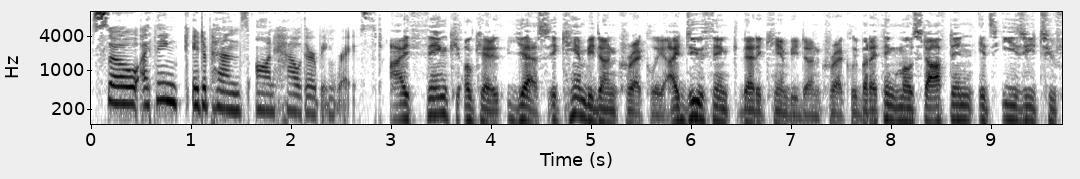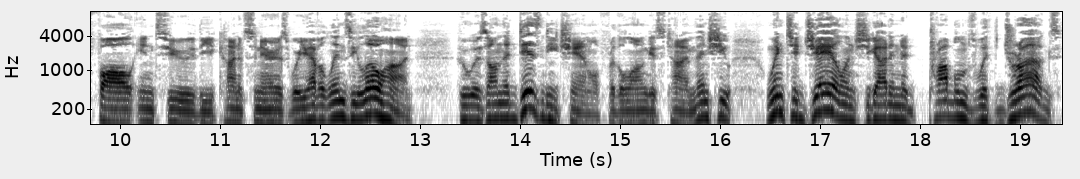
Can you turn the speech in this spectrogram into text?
So I think it depends on how they're being raised. I think, okay, yes, it can be done correctly. I do think that it can be done correctly, but I think most often it's easy to fall into the kind of scenarios where you have a Lindsay Lohan who was on the Disney Channel for the longest time. Then she went to jail and she got into problems with drugs.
